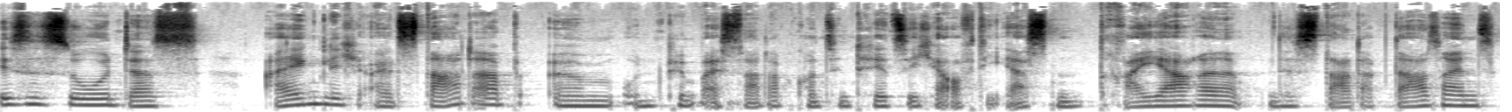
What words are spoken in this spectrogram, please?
ist es so, dass eigentlich als Startup ähm, und Pimp My Startup konzentriert sich ja auf die ersten drei Jahre des Startup-Daseins,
